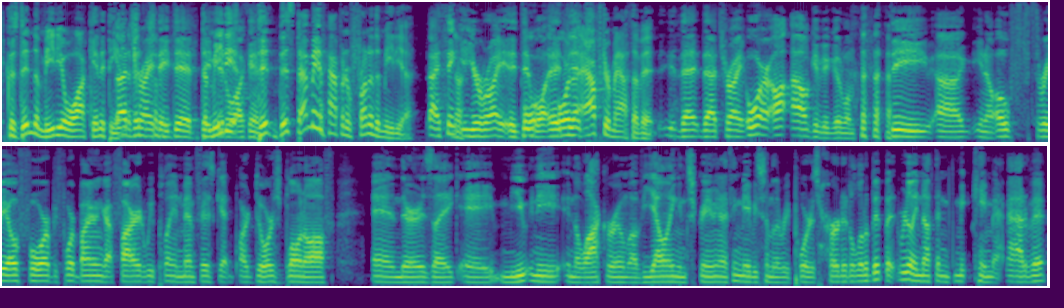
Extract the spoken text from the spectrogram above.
because didn't the media walk in at the That's end of it? right, they did. The They did media walk in. did this. That may have happened in front of the media, I think No. you're right. It did. or, it or the did- aftermath of it. That that's right. Or I'll, I'll give you a good one. the uh, you know 03, 04, before Byron got fired, we play in Memphis, get our doors blown off, and there's like a mutiny in the locker room of yelling and screaming. I think maybe some of the reporters heard it a little bit, but really nothing came out of it.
